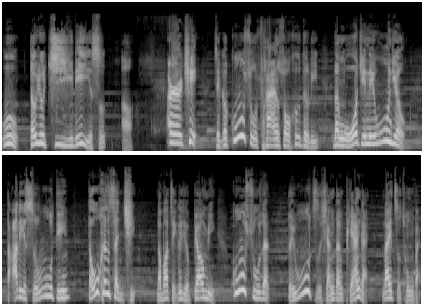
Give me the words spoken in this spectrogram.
五都有吉的意思啊。而且，这个古蜀传说后头的能握紧的五牛，大力士五丁。都很神奇，那么这个就表明古蜀人对五字相当偏爱乃至崇拜，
